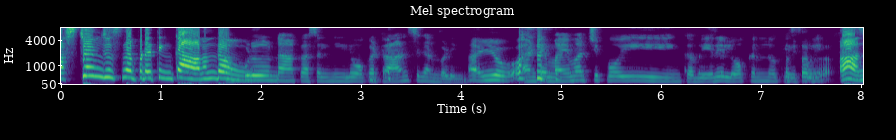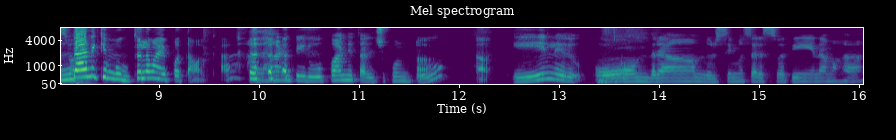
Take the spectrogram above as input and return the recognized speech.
ఫస్ట్ టైం చూసినప్పుడైతే ఇంకా ఆనందం. అప్పుడు నాకు అసలు నీలో ఒక ట్రాన్స్ కనబడింది. అయ్యో. అంటే మైమర్చిపోయి ఇంకా వేరే లోకంలోకి అందానికి ముగ్ధులం అయిపోతాం అక్క. అలాంటి రూపాన్ని తలుచుకుంటూ. ఏం లేదు. ఓం ద్రాం నృసింహ సరస్వతి నమ.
